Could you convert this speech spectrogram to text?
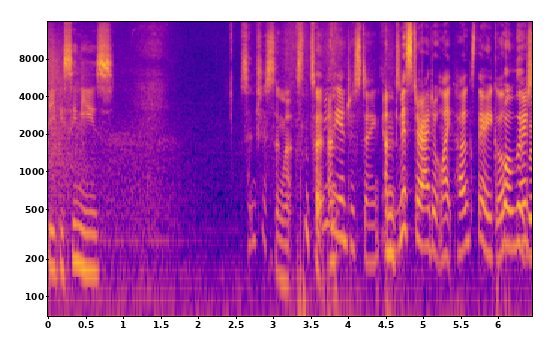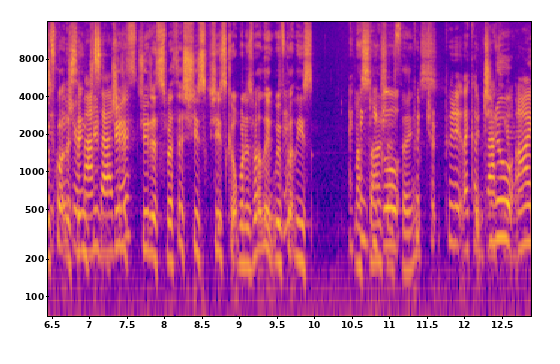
BBC News. It's interesting, that isn't it? Really interesting. And Mr. I don't like hugs. There you go. well, look, There's- we've got this thing. Ju- massager. Judith, Judith's with us. She's she's got one as well. Look, we've got these I think you massager go things. put, put it like on But the do you know, of your neck. I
